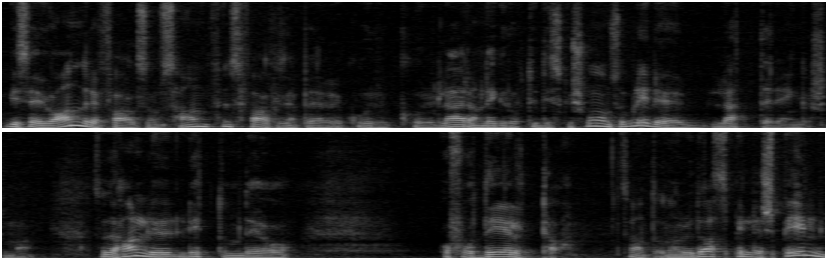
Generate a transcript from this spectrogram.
vi ser jo andre fag, som samfunnsfag, eksempel, hvor, hvor lærerne legger opp til diskusjon, så blir det lettere engasjement. Så det handler litt om det å, å få delta. Sant? Og når du da spiller spill,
